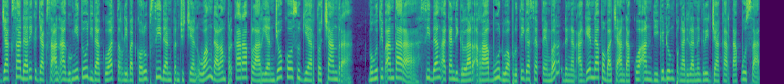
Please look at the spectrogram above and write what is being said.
Jaksa dari Kejaksaan Agung itu didakwa terlibat korupsi dan pencucian uang dalam perkara pelarian Joko Sugiarto Chandra. Mengutip antara, sidang akan digelar Rabu 23 September dengan agenda pembacaan dakwaan di Gedung Pengadilan Negeri Jakarta Pusat.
